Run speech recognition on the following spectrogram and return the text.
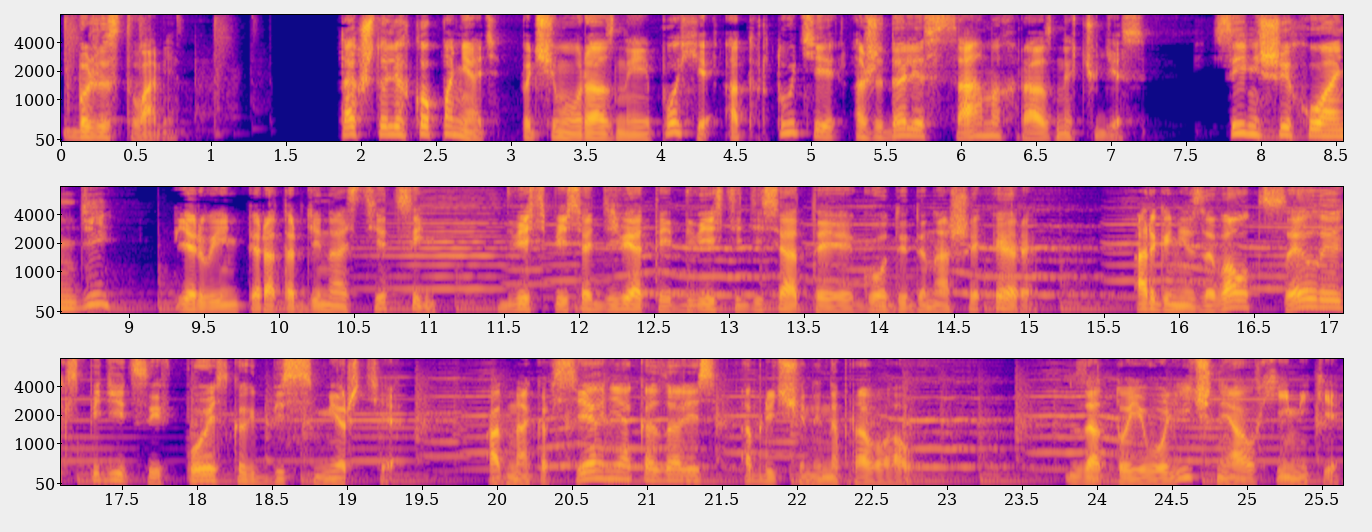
божествами. Так что легко понять, почему разные эпохи от ртути ожидали самых разных чудес. Цинь Ши Хуанди, первый император династии Цинь, 259-210 годы до нашей эры, организовал целые экспедиции в поисках бессмертия. Однако все они оказались обречены на провал. Зато его личные алхимики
